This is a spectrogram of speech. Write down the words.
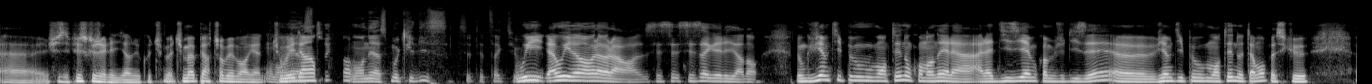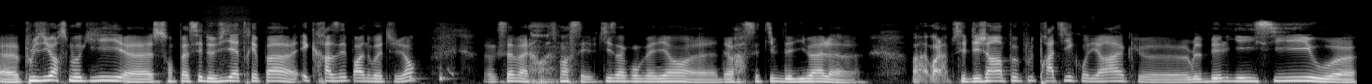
euh, je sais plus ce que j'allais dire du coup. Tu m'as, tu m'as perturbé Morgan. tu voulais dire un truc On en est à Smokey 10, c'est peut-être ça que tu Oui, ah oui, non, voilà, voilà. C'est, c'est, ça que j'allais dire. Non. Donc vie un petit peu mouvementée. Donc on en est à la, à la dixième, comme je disais. Euh, vie un petit peu mouvementée, notamment parce que euh, plusieurs Smokey euh, sont passés de vie à trépas euh, écrasés par une voiture. Donc ça, malheureusement, c'est les petits inconvénients euh, d'avoir ce type d'animal voilà, c'est déjà un peu plus pratique, on dira, que le bélier ici ou, euh,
